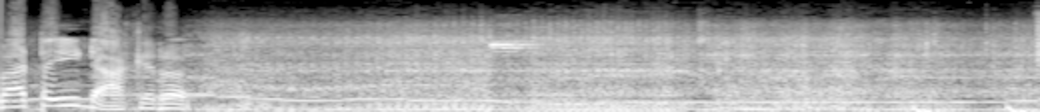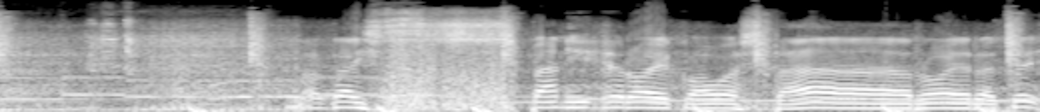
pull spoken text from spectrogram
बाटै ढाकेर पानी रहेको अवस्था रहेर चाहिँ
